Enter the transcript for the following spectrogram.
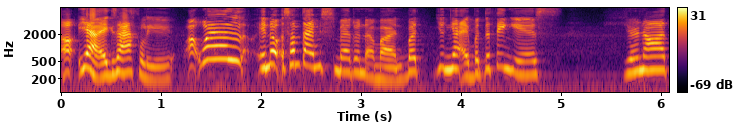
Uh, yeah, exactly. Uh, well, you know, sometimes meron naman. But yun nga eh. But the thing is, you're not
